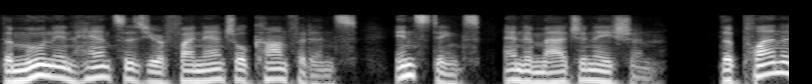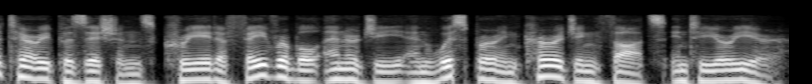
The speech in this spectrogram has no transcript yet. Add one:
the moon enhances your financial confidence, instincts, and imagination. The planetary positions create a favorable energy and whisper encouraging thoughts into your ear.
